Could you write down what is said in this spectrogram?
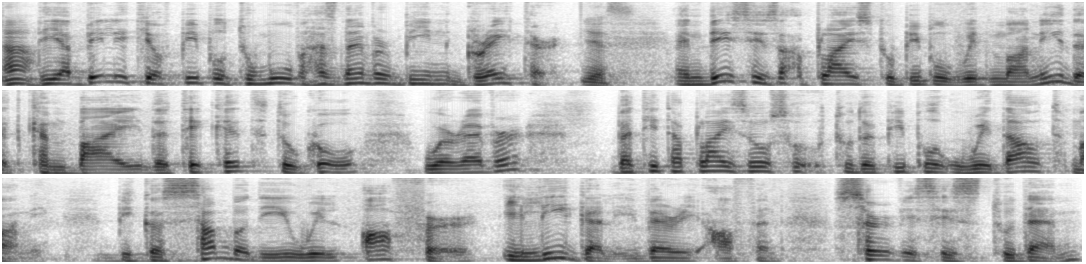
Ah. the ability of people to move has never been greater. Yes. And this is applies to people with money that can buy the ticket to go wherever, but it applies also to the people without money because somebody will offer illegally very often services to them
